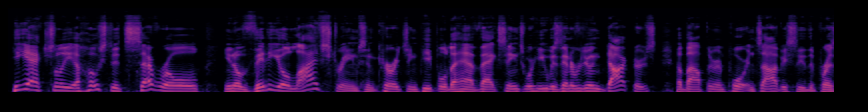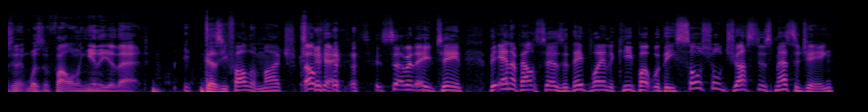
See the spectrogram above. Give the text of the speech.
he actually uh, hosted several, you know, video live streams encouraging people to have vaccines where he was interviewing doctors about their importance. Obviously, the president wasn't following any of that. Does he follow much? Okay, 718. The NFL says that they plan to keep up with the social justice messaging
